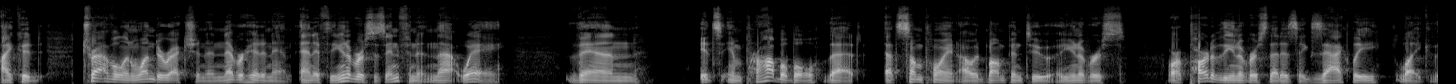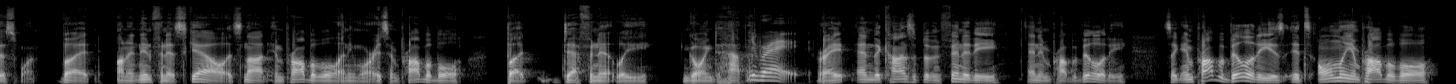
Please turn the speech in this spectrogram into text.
I could travel in one direction and never hit an end. And if the universe is infinite in that way, then it's improbable that at some point I would bump into a universe or a part of the universe that is exactly like this one. But on an infinite scale, it's not improbable anymore. It's improbable, but definitely going to happen Right. right? And the concept of infinity and improbability. It's like improbability is it's only improbable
